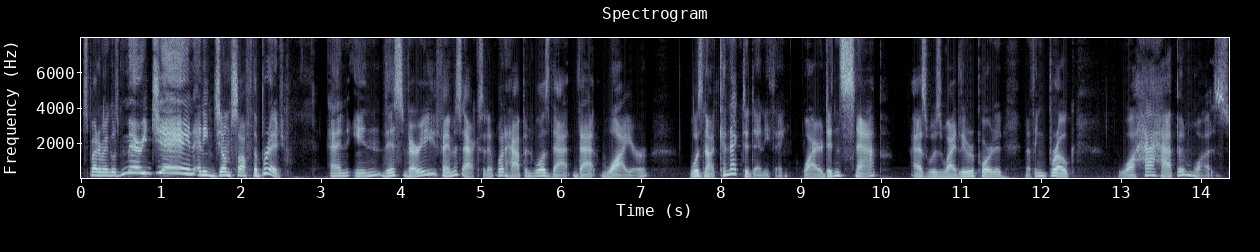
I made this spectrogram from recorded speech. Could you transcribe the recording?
Spider Man goes, Mary Jane! And he jumps off the bridge. And in this very famous accident, what happened was that that wire was not connected to anything. Wire didn't snap, as was widely reported. Nothing broke. What ha- happened was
